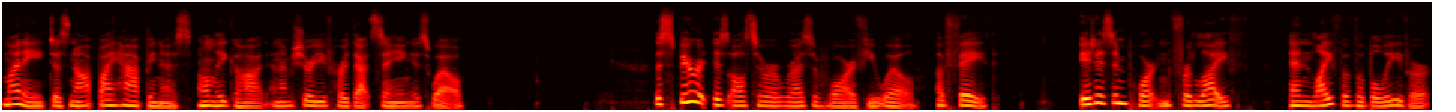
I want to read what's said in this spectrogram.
Money does not buy happiness, only God, and I'm sure you've heard that saying as well. The Spirit is also a reservoir, if you will, of faith. It is important for life and life of a believer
